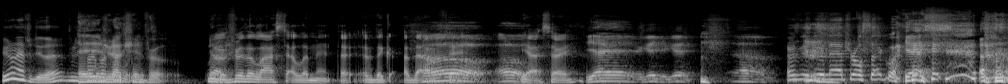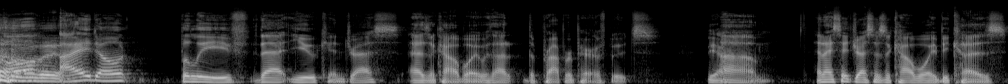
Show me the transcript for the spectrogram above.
You don't have to do that. An introduction for. Boots. No, for the last element that- of the of the outfit. Oh, oh. Yeah, sorry. Yeah, yeah, you're good. You're good. Um, I was gonna do a natural segue. Yes. Oh, but- I don't believe that you can dress as a cowboy without the proper pair of boots. Yeah. Um, and I say dress as a cowboy because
